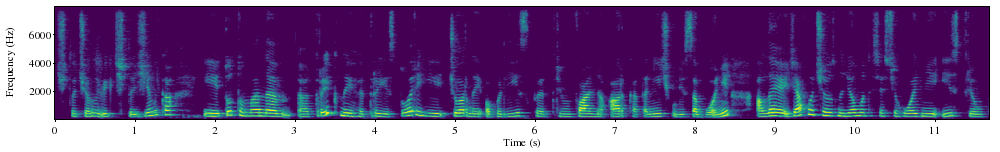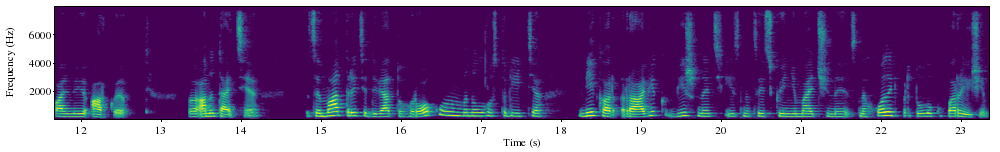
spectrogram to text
чи то чоловік, чи то жінка. І тут у мене е, три книги, три історії: Чорний обеліск, Тріумфальна арка та ніч у Лісабоні. Але я хочу ознайомитися сьогодні із тріумфальною аркою. Е, Анотація. Зима 39-го року минулого століття. Лікар Равік, біженець із нацистської Німеччини, знаходить притулок у Парижі.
